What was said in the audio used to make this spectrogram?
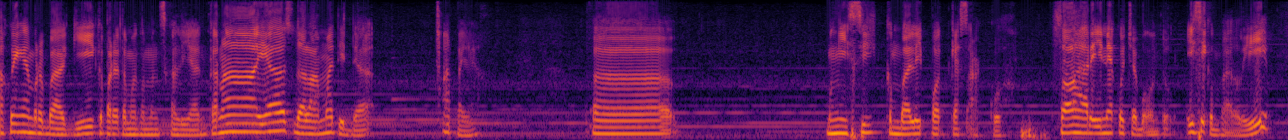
Aku ingin berbagi kepada teman-teman sekalian. Karena ya sudah lama tidak Apa ya uh, Mengisi kembali podcast aku. So hari ini aku coba untuk isi kembali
